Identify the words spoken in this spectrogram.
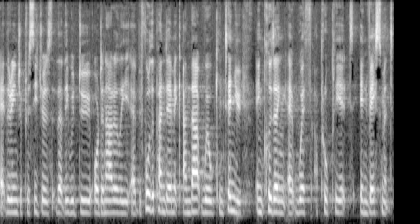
uh, the range of procedures that they would do ordinarily uh, before the pandemic, and that will continue, including uh, with appropriate investment.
